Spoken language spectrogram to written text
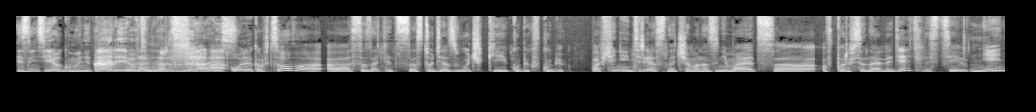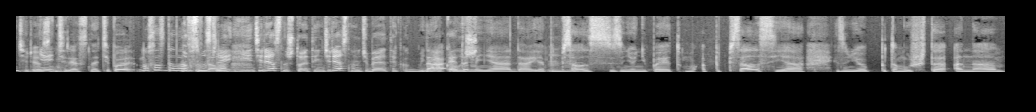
Извините, я гуманитарий, я в этом не разбираюсь. А, Оля Кравцова, э, создательница студии озвучки «Кубик в кубе». Вообще не интересно, чем она занимается в профессиональной деятельности. Не интересно. Не интересно. Типа, ну, создала, Ну, в смысле, не интересно, что это интересно, но тебя это как бы да, не это меня, да. Я подписалась из-за нее не поэтому. А подписалась я из-за нее, потому что она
